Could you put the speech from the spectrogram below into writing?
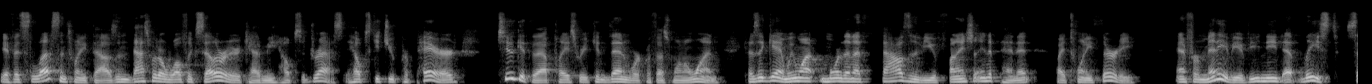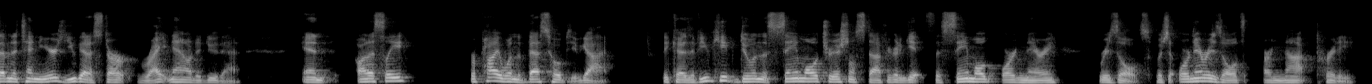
if it's less than 20,000, that's what our Wealth Accelerator Academy helps address. It helps get you prepared to get to that place where you can then work with us one on one. Because again, we want more than a thousand of you financially independent by 2030. And for many of you, if you need at least seven to 10 years, you got to start right now to do that. And honestly, we're probably one of the best hopes you've got. Because if you keep doing the same old traditional stuff, you're going to get the same old ordinary results, which the ordinary results are not pretty.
